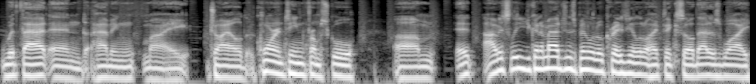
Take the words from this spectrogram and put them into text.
with that and having my child quarantined from school, um, it obviously you can imagine it's been a little crazy, a little hectic. So that is why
